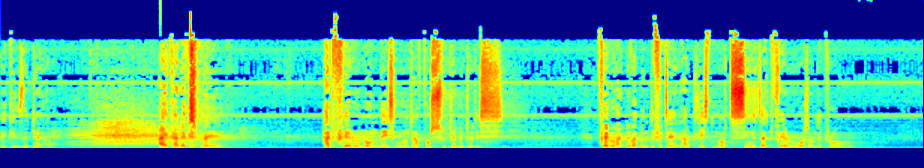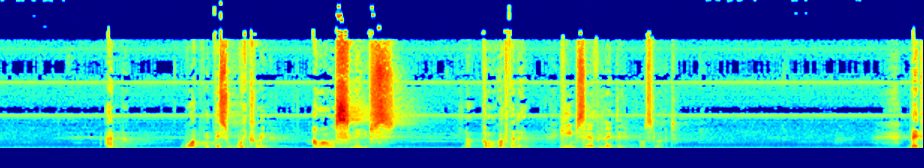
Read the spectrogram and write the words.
against the devil. I can explain. Had Pharaoh known this, he wouldn't have pursued them into the sea. Pharaoh had never been defeated, at least not since that Pharaoh was on the throne. And what with this weakling, our own slaves? No, come on, go after them. He himself led the onslaught. But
